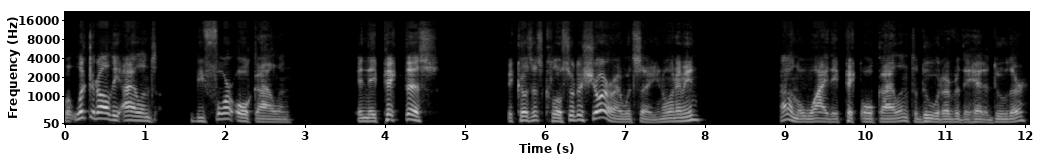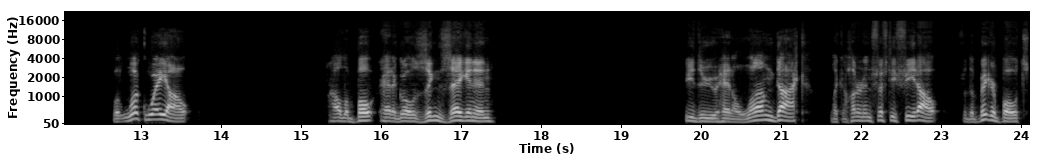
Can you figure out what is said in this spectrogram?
But look at all the islands before Oak Island, and they picked this because it's closer to shore, I would say. You know what I mean? I don't know why they picked Oak Island to do whatever they had to do there, but look way out how the boat had to go zigzagging in. Either you had a long dock, like 150 feet out for the bigger boats,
